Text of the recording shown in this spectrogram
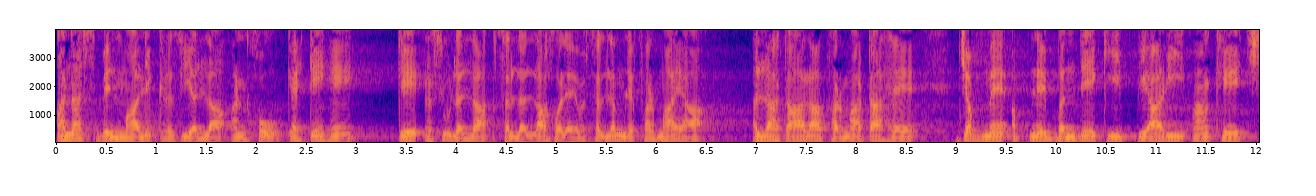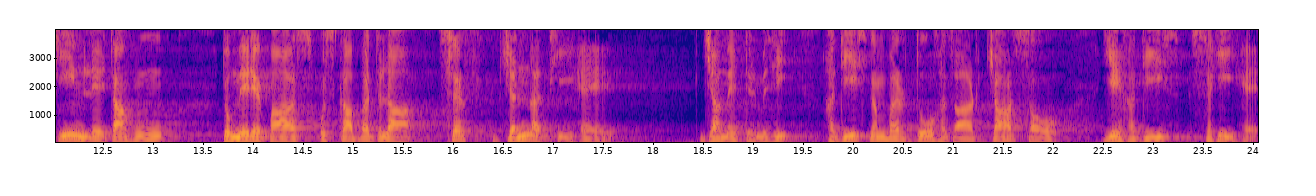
انس بن مالک رضی اللہ عنہ کہتے ہیں کہ رسول اللہ صلی اللہ علیہ وسلم نے فرمایا، اللہ تعالیٰ فرماتا ہے، جب میں اپنے بندے کی پیاری آنکھیں چھین لیتا ہوں، تو میرے پاس اس کا بدلہ صرف جنت ہی ہے۔ جامع ترمزی حدیث نمبر دو ہزار چار سو، یہ حدیث صحیح ہے۔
